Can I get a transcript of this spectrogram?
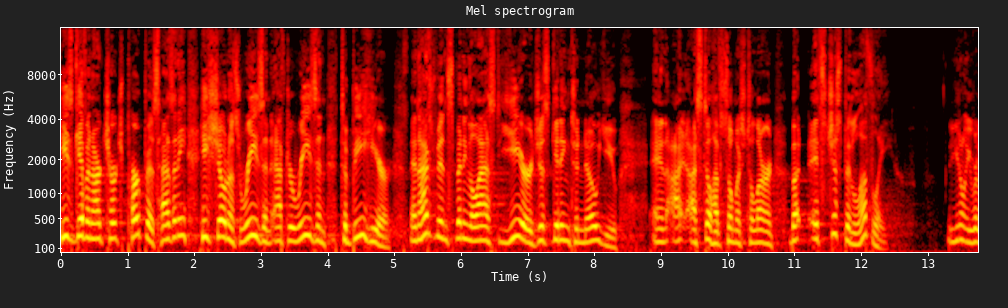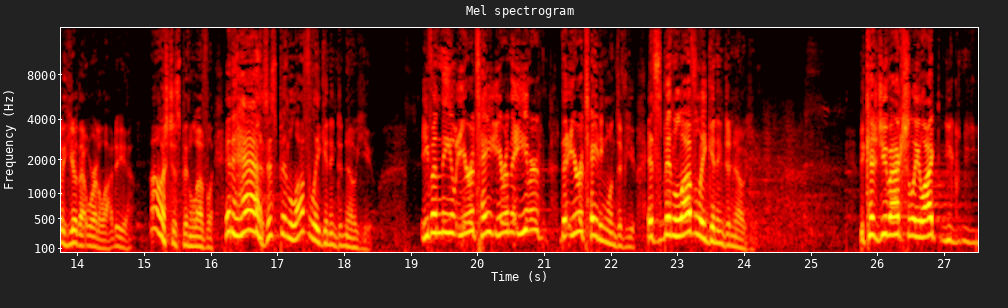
He's given our church purpose, hasn't he? He's shown us reason after reason to be here. And I've been spending the last year just getting to know you. And I, I still have so much to learn, but it's just been lovely. You don't really hear that word a lot, do you? Oh, it's just been lovely. It has. It's been lovely getting to know you. Even the irritate, even the, the irritating ones of you. It's been lovely getting to know you. Because you've actually liked, you, you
